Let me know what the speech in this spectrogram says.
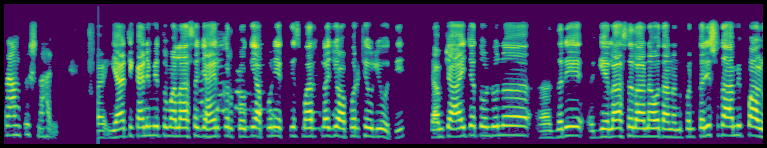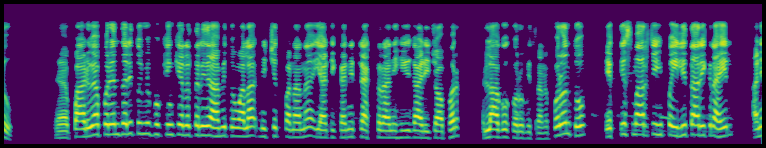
रामकृष्ण हरी. या ठिकाणी मी तुम्हाला असं जाहीर करतो की आपण एकतीस मार्चला जी ऑफर ठेवली होती ती आमच्या आईच्या तोंडून जरी गेला असेल अनावधानानं पण तरी सुद्धा आम्ही पाळू. अ, पाडव्यापर्यंत जरी तुम्ही बुकिंग केलं तरी आम्ही तुम्हाला निश्चितपणानं या ठिकाणी ट्रॅक्टर आणि ही गाडीची ऑफर लागू करू मित्रांनो. परंतु एकतीस मार्च ही पहिली तारीख राहील आणि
